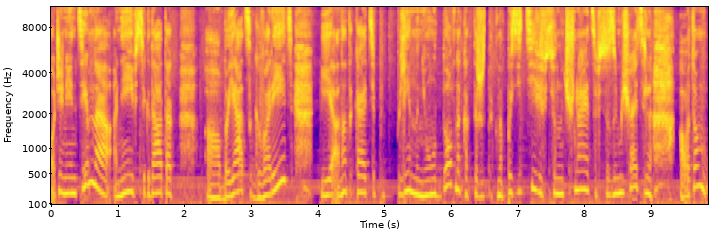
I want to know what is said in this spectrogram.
очень интимная, они всегда так боятся говорить, и она такая, типа, блин, ну неудобно, как-то же так на позитиве все начинается, все замечательно, а потом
